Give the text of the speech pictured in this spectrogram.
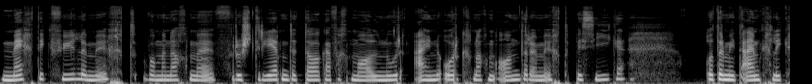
mächtig fühlen möchte, wo man nach einem frustrierenden Tag einfach mal nur ein Ork nach dem anderen möchte besiegen oder mit einem Klick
